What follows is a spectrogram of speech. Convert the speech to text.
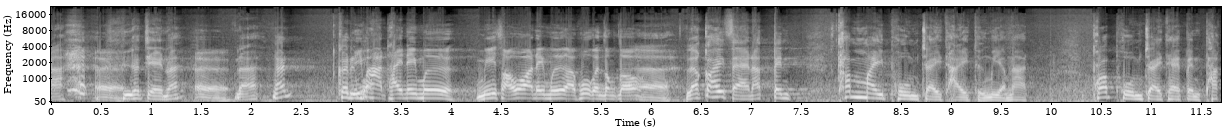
นะพี่ชัดเจนไหมนะงั้น ก็ถึงมีบมอกหาดไทยในมือ มีสวในมืออะพูดกันตรงเออแล้วก็ให้แฟร์นะเป็นทำไมภูมิใจไทยถึงมีอำนาจ เพราะภูมิใจไทยเป็นพัก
